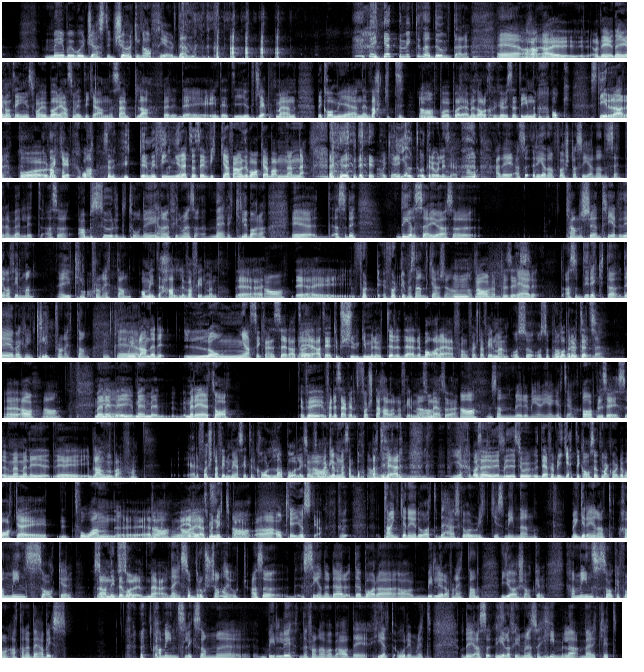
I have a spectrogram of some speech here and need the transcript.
Maybe we're just jerking off here then. det är jättemycket så här dumt där. Eh, Ja, ja, och det, det är ju någonting som i början som vi inte kan sampla, för det är inte ett ljudklipp. Men det kommer ju en vakt Ja. på, på det här mentalsjukhuset in och stirrar på Ricky och sen hytter med fingret och så vickar fram och tillbaka. Bara, nej, nej. det är Okej. helt otroligt. scen. Ja, det är, alltså, redan första scenen sätter en väldigt alltså, absurd ton. Hela den här filmen är så märklig bara. Eh, alltså det, dels är ju alltså kanske en tredjedel av filmen är ju klipp från ettan. Om inte halva filmen. Det är... Ja, Det är 40, 40 procent kanske. mm, ja, precis. är alltså direkta, det är verkligen klipp från ettan. Och Eh, ibland är det långa sekvenser. Att, Ja, det, ja. att det är typ 20 minuter där det bara är från första filmen. och, så, och så pratar Oavbrutet. till det. Eh, ja. Ja. Men, Eh. men, men, men det är ett tag. För, för det är särskilt första halvan av filmen Ja. som är så. Ja, Ja, sen blir det mer eget ja. ja precis. Men, men det, det, ibland man bara, fan, är det första filmen jag sitter och kollar på? Liksom? För Ja. man glömmer nästan bort ja att det är... Och sen, det blir, så, därför blir det jättekonstigt att man kommer tillbaka i tvåan. Eller Ja, är ja, det det som är nytt? Ja. ah, Okej, just ja. Tanken är ju då att det här ska vara Rickys minnen. Men grejen är att han minns saker När han inte som, varit med. eller? Nej, som brorsan har gjort. Alltså scener där, där bara ja, Billy då, från ettan gör saker. Han minns saker från att han är bebis. Han minns liksom eh, Billy från han var ja, Det är helt orimligt. Och det är, alltså, hela filmen är så himla märkligt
